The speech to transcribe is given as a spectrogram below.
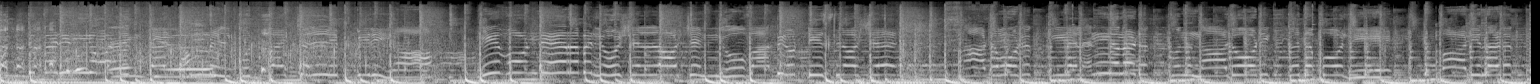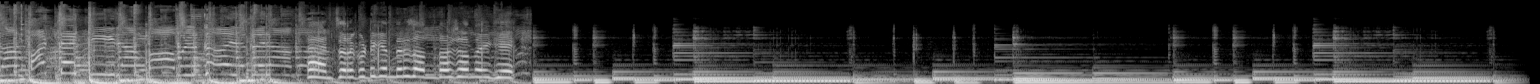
കുട്ടിക്ക് എന്തൊരു സന്തോഷം നോക്കിയേ.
